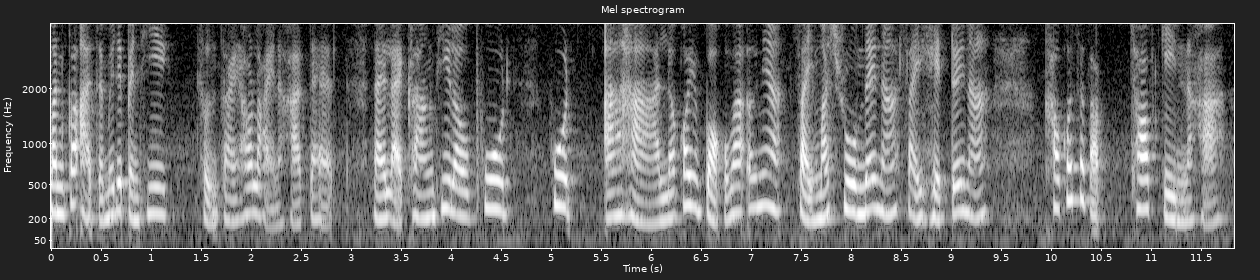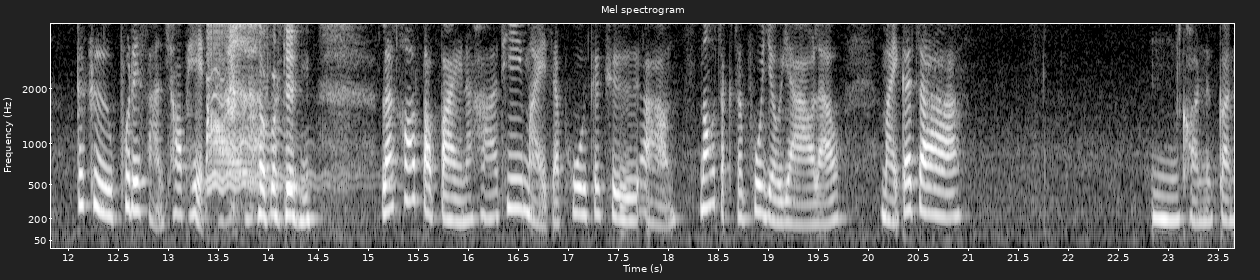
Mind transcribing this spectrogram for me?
มันก็อาจจะไม่ได้เป็นที่สนใจเท่าไหร่นะคะ แต่หลาย ๆ ครั้งที่เราพูดพูดอาหารแล้วก็บอกว่าเออเนี่ยใส่มัชรูมได้นะ ใส่เห็ดด้วยนะ เขาก็จะแบบชอบกินนะคะ ก็คือผู้โดยสารชอบเห็ดประเด็น และข้อต่อไปนะคะที่ใหม่จะพูดก็คืออนอกจากจะพูดยาวๆแล้ว ใหม่ก็จะอขอนึกก่อน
